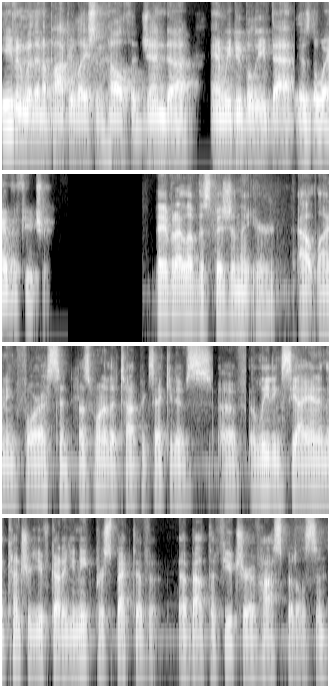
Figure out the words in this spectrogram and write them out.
even within a population health agenda. And we do believe that is the way of the future. David, I love this vision that you're outlining for us. And as one of the top executives of a leading CIN in the country, you've got a unique perspective about the future of hospitals. And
